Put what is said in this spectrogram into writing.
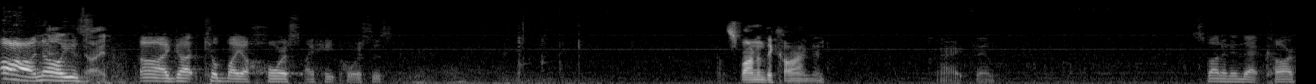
Oh no, he was. died. Oh, I got killed by a horse. I hate horses. Spawn in the car I'm in. Alright, fam. Spawning in that car.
